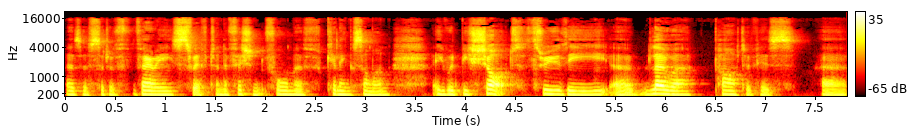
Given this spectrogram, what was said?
as a sort of very swift and efficient form of killing someone. He would be shot through the uh, lower part of his uh,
